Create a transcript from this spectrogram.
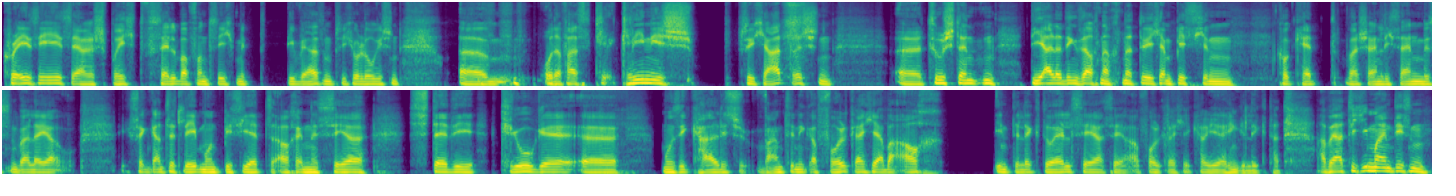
crazy ist. Er spricht selber von sich mit diversen psychologischen ähm, oder fast klinisch psychiatrischen äh, Zuständen, die allerdings auch noch natürlich ein bisschen kokett wahrscheinlich sein müssen, weil er ja sein ganzes Leben und bis jetzt auch eine sehr steady, kluge, äh, musikalisch wahnsinnig erfolgreiche, aber auch intellektuell sehr, sehr erfolgreiche Karriere hingelegt hat. Aber er hat sich immer in diesen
